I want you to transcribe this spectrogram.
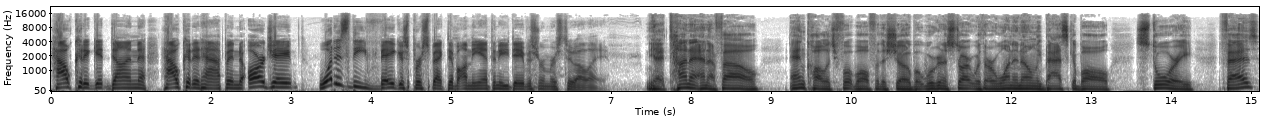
How could it get done? How could it happen? RJ, what is the Vegas perspective on the Anthony Davis rumors to LA? Yeah, a ton of NFL and college football for the show, but we're going to start with our one and only basketball story. Fez,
